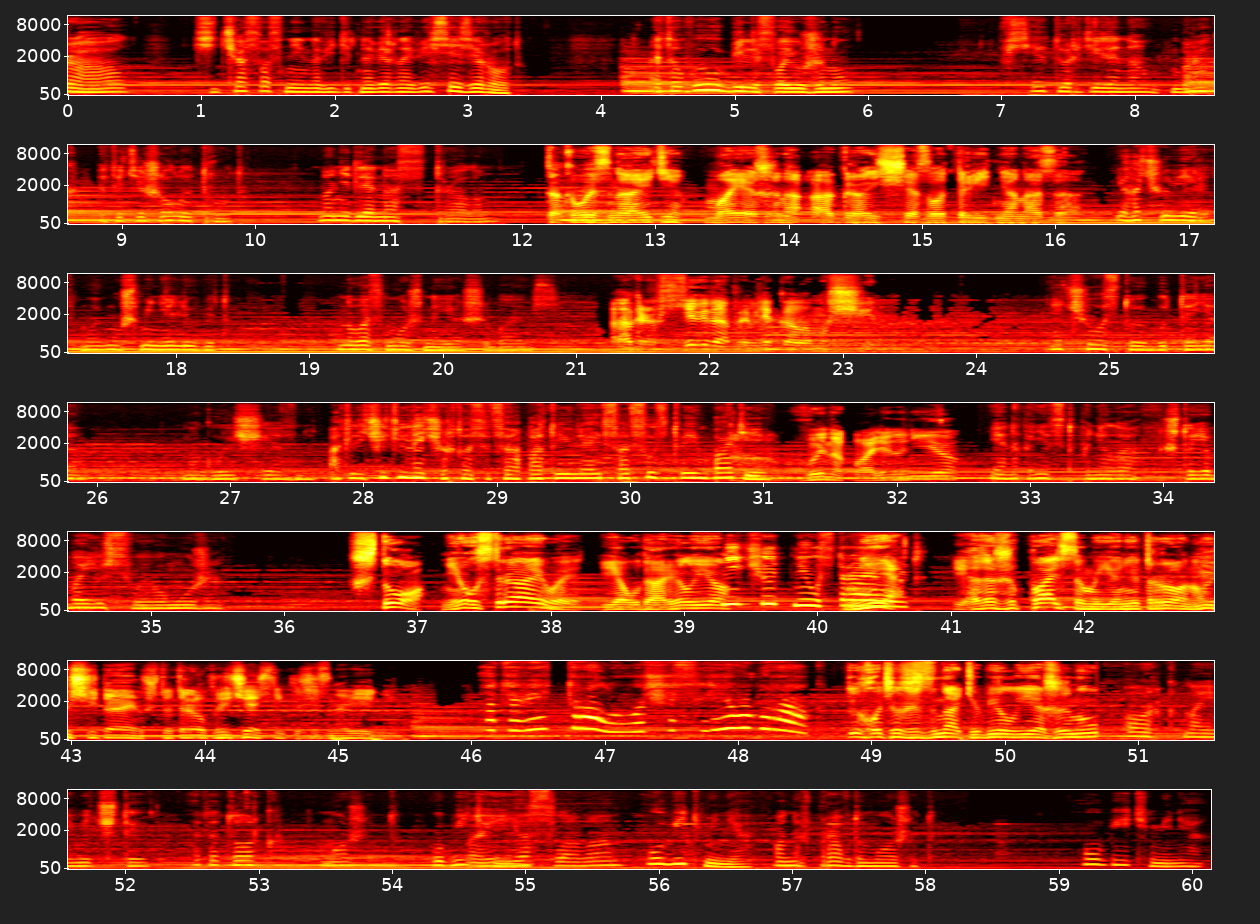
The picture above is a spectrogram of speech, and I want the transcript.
Трал, сейчас вас ненавидит, наверное, весь Азерот. Это вы убили свою жену? Все твердили нам, брак это тяжелый труд, но не для нас с Тралом. Как вы знаете, моя жена Агра исчезла три дня назад. Я хочу верить, мой муж меня любит. Но, возможно, я ошибаюсь. Агра всегда привлекала мужчин. Я чувствую, будто я могу исчезнуть. Отличительной чертой социопата является отсутствие эмпатии. Вы напали на нее? Я наконец-то поняла, что я боюсь своего мужа. Что? Не устраивает? Я ударил ее? Ничуть не устраивает. Нет, я даже пальцем ее не тронул. Мы считаем, что Трал причастник к исчезновению. Это ведь Троллова счастливый брак. Ты хочешь знать, убил я жену? Орк моей мечты. Этот орк может убить По ее словам, убить меня. Он и вправду может. Убить меня.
